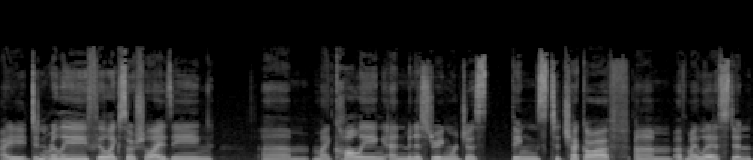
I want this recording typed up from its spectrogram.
i didn't really feel like socializing um, my calling and ministering were just things to check off um, of my list and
